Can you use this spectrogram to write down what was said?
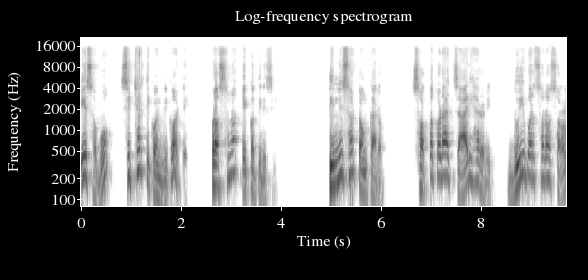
ଏସବୁ ଶିକ୍ଷାର୍ଥୀ କୈନ୍ଦ୍ରିକ ଅଟେ। ପ୍ରଶ୍ନ ଏକତିରିଶ। ତିନିଶହ ଟଙ୍କାର ଶତକଡ଼ା ଚାରି ହାରରେ ଦୁଇ ବର୍ଷର ସରଳ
